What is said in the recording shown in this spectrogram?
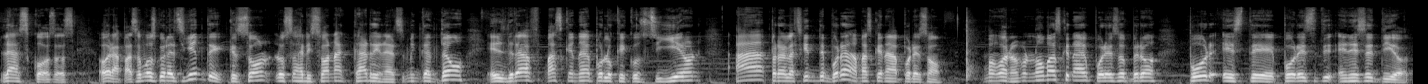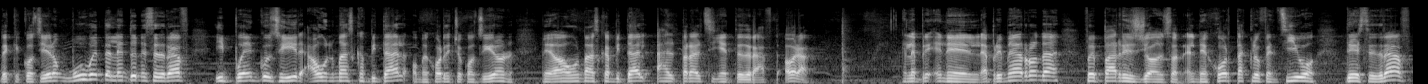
las cosas. Ahora, pasamos con el siguiente, que son los Arizona Cardinals. Me encantó el draft más que nada por lo que consiguieron ah, para la siguiente temporada, más que nada por eso. Bueno, no más que nada por eso, pero por este, por este, en ese sentido, de que consiguieron muy buen talento en ese draft y pueden conseguir aún más capital, o mejor dicho, consiguieron aún más capital para el siguiente draft. Ahora, en la, primera ronda fue Paris Johnson, el mejor tackle ofensivo de este draft.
